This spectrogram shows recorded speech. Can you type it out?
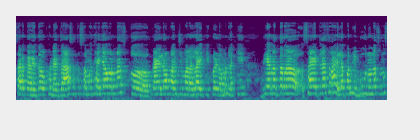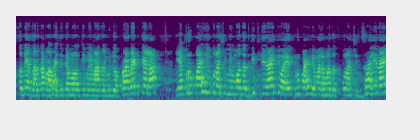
सरकारी दवाखान्यात जा असं तसं. मग ह्याच्यावरूनच तो काही लोकांची मला लायकी कळलं. म्हटलं की देणं तर साईडलाच राहिलं पण हे बोलूनच नुसतं बेजार करणार आहे त्यामुळे ती मी माझा व्हिडिओ प्रायव्हेट केला. एक रुपया ही कुणाची मी मदत घेतली नाही किंवा एक रुपया ही मला मदत कुणाची झाली नाही.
